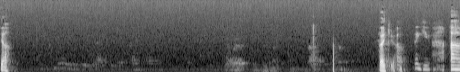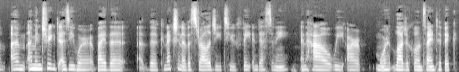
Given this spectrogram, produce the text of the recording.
Yeah. Thank you. Oh, thank you. Um, I'm I'm intrigued as you were by the uh, the connection of astrology to fate and destiny, mm-hmm. and how we are more logical and scientific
